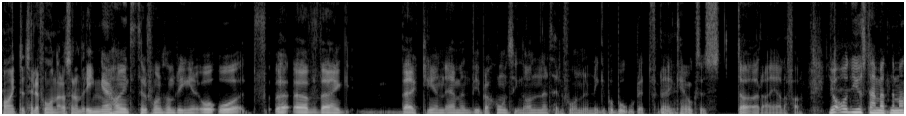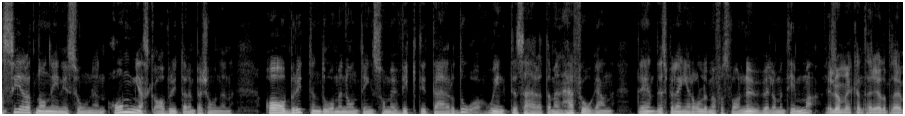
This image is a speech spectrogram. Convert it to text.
Ha inte telefonerna så de ringer. Har inte telefonen som ringer och, och överväg verkligen även vibrationssignalen när telefonen ligger på bordet, för det Mm. kan ju också störa i alla fall. Ja, och just det här med att när man ser att någon är inne i zonen, om jag ska avbryta den personen, avbryt den då med någonting som är viktigt där och då. Och inte så här att "Ja, men den här frågan, det, det spelar ingen roll om jag får svar nu eller om en timma. Eller om jag kan ta reda på det,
